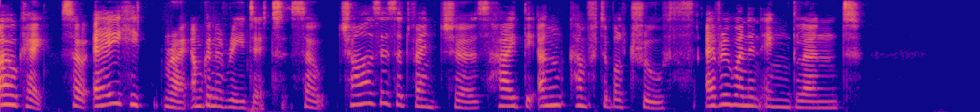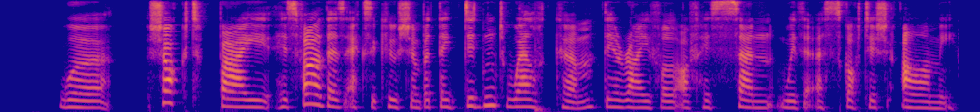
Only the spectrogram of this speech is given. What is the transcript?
Okay, so A, he, right, I'm going to read it. So, Charles's adventures hide the uncomfortable truth. Everyone in England were shocked by his father's execution, but they didn't welcome the arrival of his son with a Scottish army.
